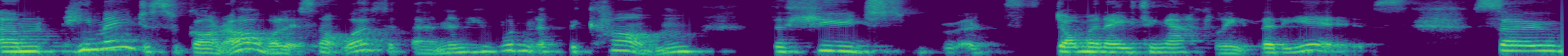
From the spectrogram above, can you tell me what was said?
Um, he may just have gone, oh, well, it's not worth it then. And he wouldn't have become the huge uh, dominating athlete that he is. So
